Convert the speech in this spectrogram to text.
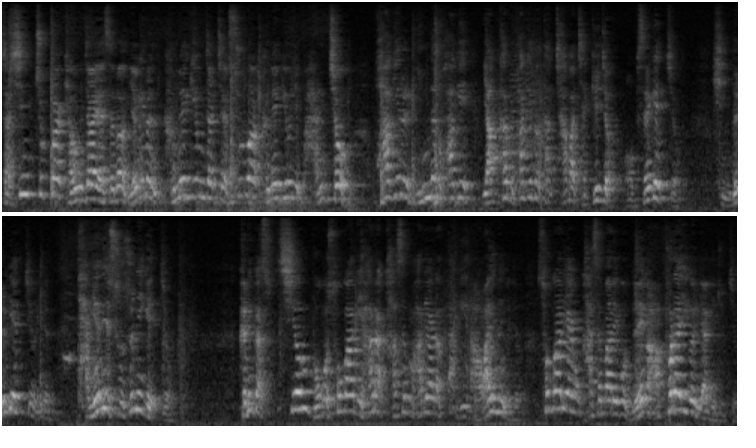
자 신축과 경자에서는 여기는 금의 기운 자체가 수와 금의 기운이 많죠. 화기를 있는 화기, 약한 화기도 다 잡아 제끼죠. 없애겠죠. 힘들겠죠. 이제 당연히 수순이겠죠. 그러니까 시험 보고 소갈이 하나, 가슴 하리 하나 딱이 나와 있는 거죠. 소갈이하고 가슴 하리고 뇌가 아프라 이걸 이야기해 주죠.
